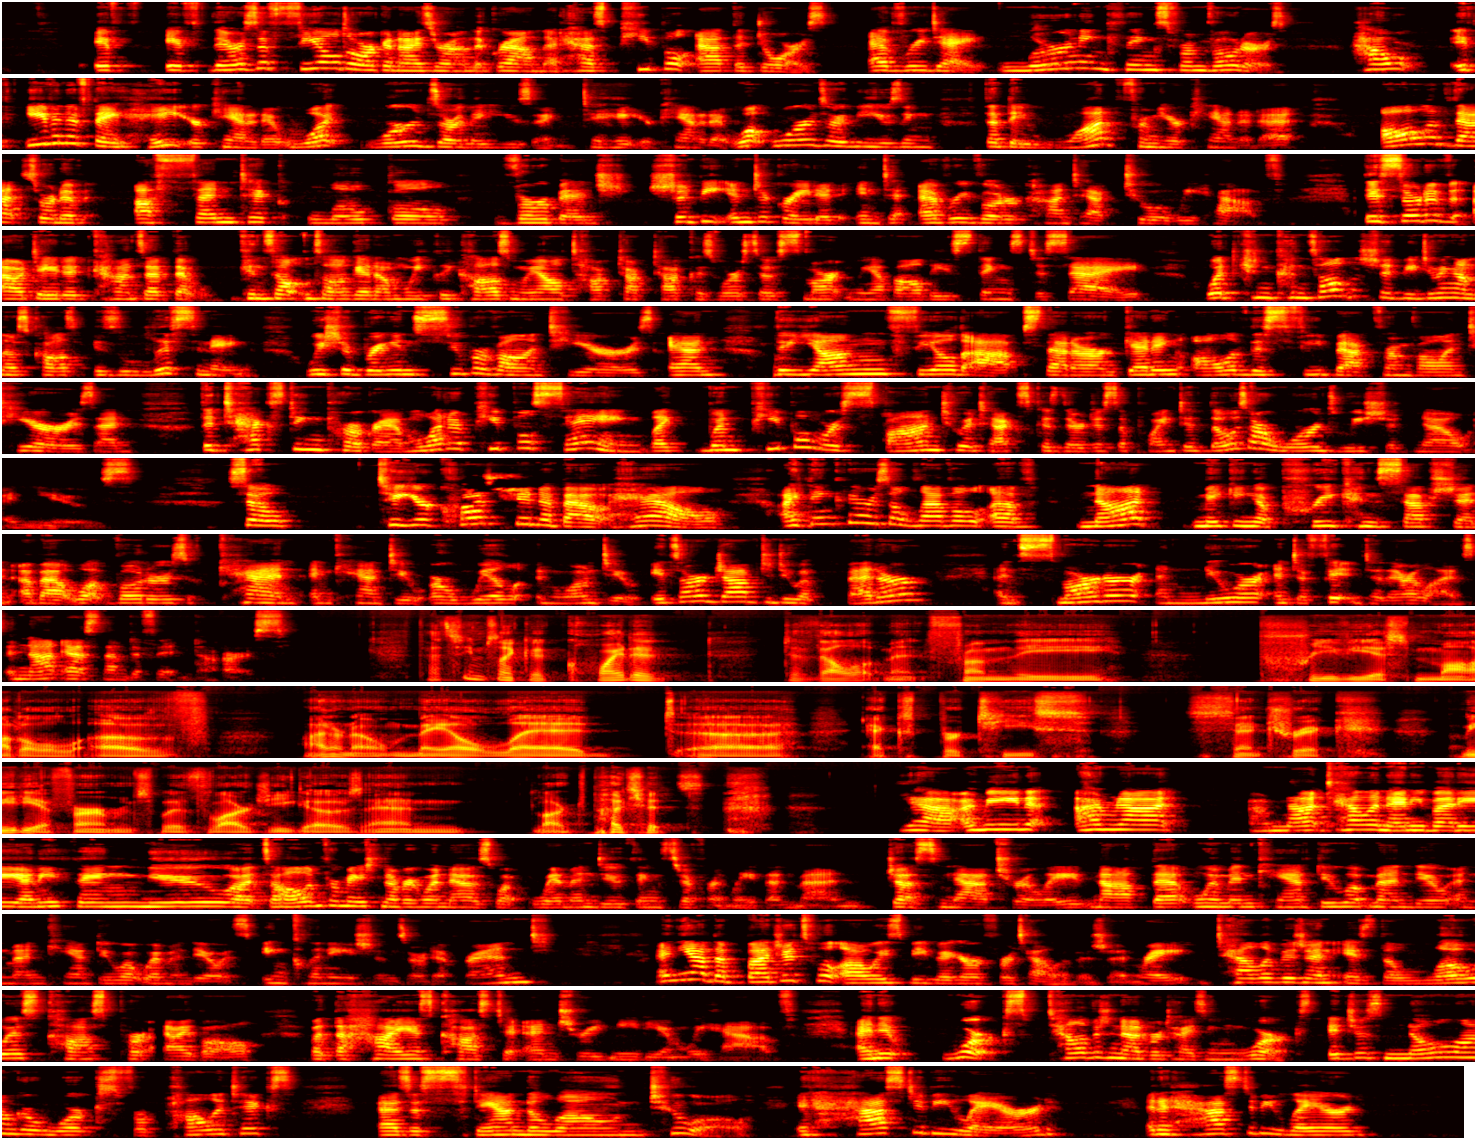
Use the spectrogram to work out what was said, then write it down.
if if there's a field organizer on the ground that has people at the doors every day learning things from voters, how if even if they hate your candidate, what words are they using to hate your candidate? What words are they using that they want from your candidate? all of that sort of authentic local verbiage should be integrated into every voter contact tool we have this sort of outdated concept that consultants all get on weekly calls and we all talk, talk, talk because we're so smart and we have all these things to say. What can, consultants should be doing on those calls is listening. We should bring in super volunteers and the young field ops that are getting all of this feedback from volunteers and the texting program. What are people saying? Like when people respond to a text because they're disappointed, those are words we should know and use. So to your question about Hal, I think there's a level of not making a preconception about what voters can and can't do or will and won't do. It's our job to do it better and smarter and newer and to fit into their lives and not ask them to fit into ours. That seems like a quite a development from the previous model of I don't know male led uh, expertise centric media firms with large egos and large budgets. Yeah, I mean, I'm not I'm not telling anybody anything new. It's all information everyone knows what women do things differently than men, just naturally. Not that women can't do what men do and men can't do what women do. It's inclinations are different. And yeah, the budgets will always be bigger for television, right? Television is the lowest cost per eyeball, but the highest cost to entry medium we have. And it works. Television advertising works. It just no longer works for politics as a standalone tool. It has to be layered and it has to be layered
